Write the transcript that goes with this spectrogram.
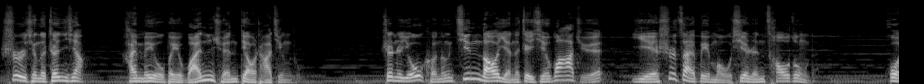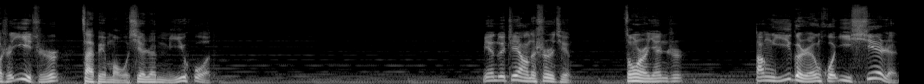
事情的真相还没有被完全调查清楚，甚至有可能金导演的这些挖掘也是在被某些人操纵的。或是一直在被某些人迷惑的。面对这样的事情，总而言之，当一个人或一些人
